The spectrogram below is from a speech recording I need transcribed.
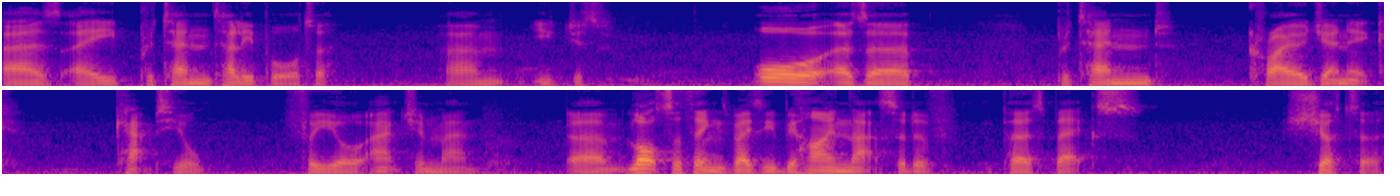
as a pretend teleporter. Um, you just or as a pretend cryogenic capsule for your action man. Um, lots of things basically behind that sort of perspex shutter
